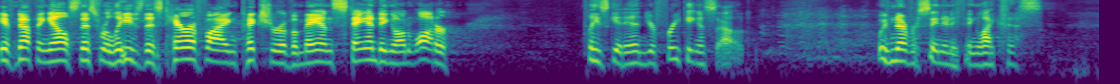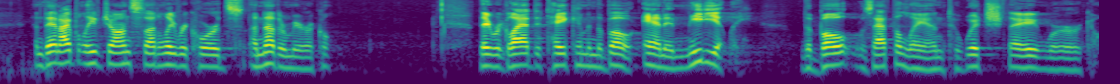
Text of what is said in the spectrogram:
If nothing else, this relieves this terrifying picture of a man standing on water. Please get in, you're freaking us out. We've never seen anything like this. And then I believe John suddenly records another miracle. They were glad to take him in the boat, and immediately the boat was at the land to which they were going.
